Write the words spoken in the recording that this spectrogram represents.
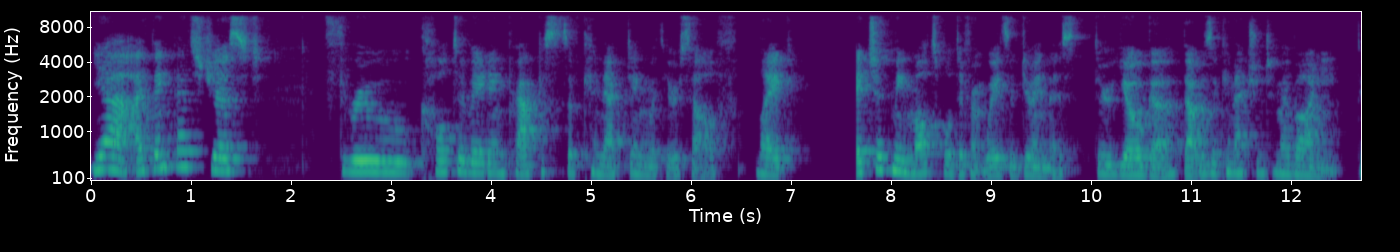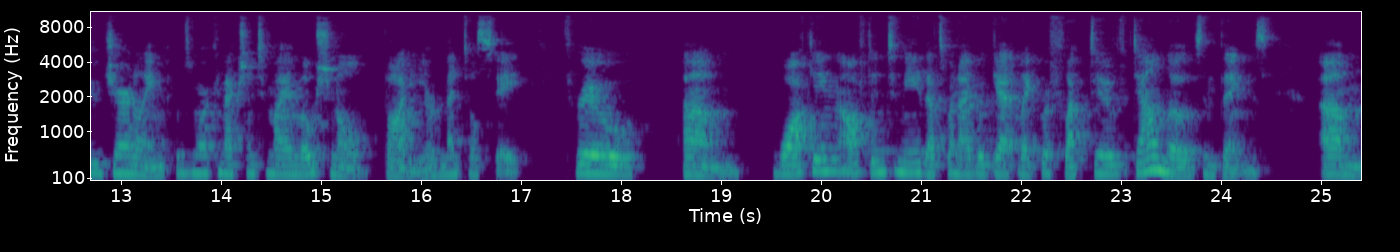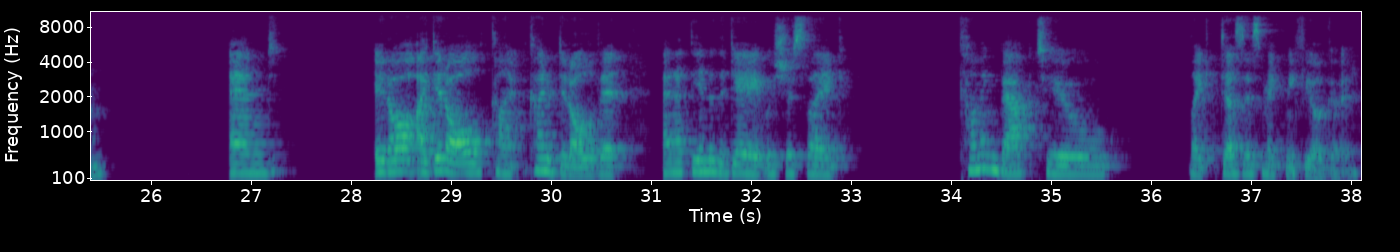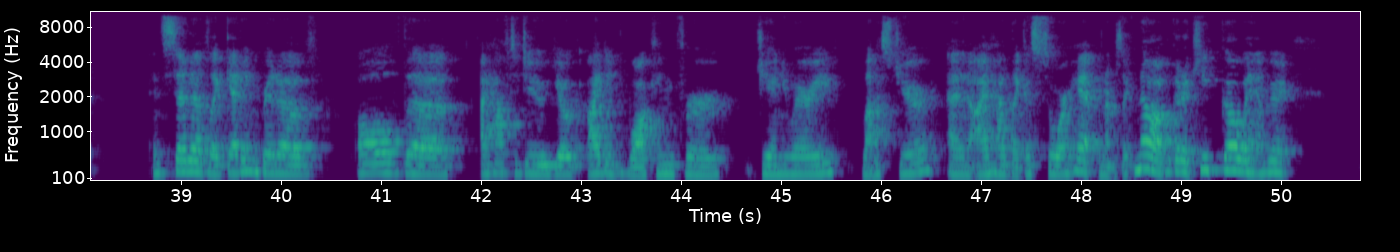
Yeah, I think that's just through cultivating practices of connecting with yourself. Like it took me multiple different ways of doing this. Through yoga that was a connection to my body. Through journaling it was more connection to my emotional body or mental state. Through um, walking often to me that's when i would get like reflective downloads and things. Um, and it all i did all kind, kind of did all of it. And at the end of the day it was just like coming back to like does this make me feel good instead of like getting rid of all the I have to do yoga. I did walking for January last year and I had like a sore hip and I was like, no, I'm to keep going. I'm to,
